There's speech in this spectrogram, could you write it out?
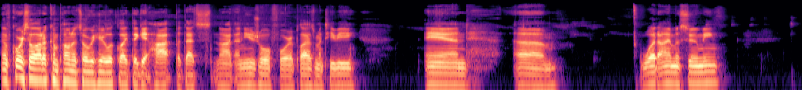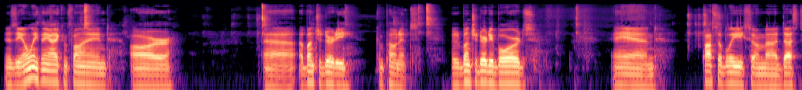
of course, a lot of components over here look like they get hot, but that's not unusual for a plasma TV. And um, what I'm assuming is the only thing I can find are uh, a bunch of dirty components. There's a bunch of dirty boards and possibly some uh, dust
